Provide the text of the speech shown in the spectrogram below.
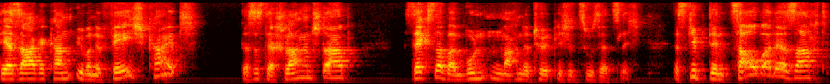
der sagen kann, über eine Fähigkeit, das ist der Schlangenstab, Sechser beim Wunden machen eine tödliche zusätzlich. Es gibt den Zauber, der sagt,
